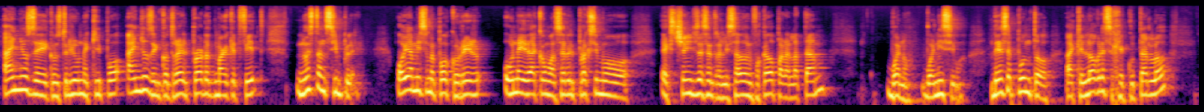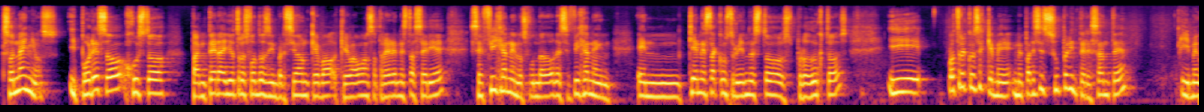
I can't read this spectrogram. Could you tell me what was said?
años de construir un equipo, años de encontrar el product market fit. No es tan simple. Hoy a mí se me puede ocurrir una idea como hacer el próximo exchange descentralizado enfocado para la TAM bueno, buenísimo. De ese punto a que logres ejecutarlo, son años. Y por eso, justo Pantera y otros fondos de inversión que, que vamos a traer en esta serie se fijan en los fundadores, se fijan en, en quién está construyendo estos productos. Y otra cosa que me, parece súper interesante y me,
